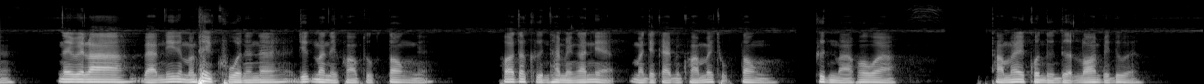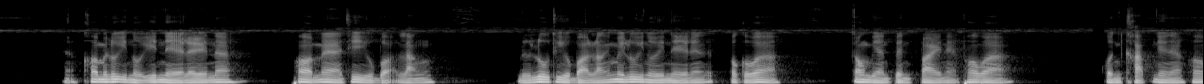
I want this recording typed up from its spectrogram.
นะในเวลาแบบนี้เนี่ยมันไม่ควรนะนะยึดมั่นในความถูกต้องเนี่ยเพราะถ้าขืนทำอย่างนั้นเนี่ยมันจะกลายเป็นความไม่ถูกต้องขึ้นมา เพราะว่าทำให้คนอื่นเดือดร้อนไปด้วย เขาไม่รู้อีโหน่อีเหน่อะไรเลยนะ พ่อแม่ที่อยู่เบาะหลัง หรือลูกที่อยู่เบาะหลังไม่รู้อีโหน่อีเหน่เลยปรากฏว่าต้องมีอันเป็นไปเนี่ยเพราะว่าคนขับเนี่ยนะเขา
